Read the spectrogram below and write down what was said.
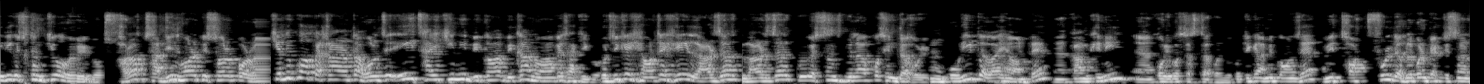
ইৰিগেশ্যন কিয় হৈ গ'ল? ভাৰত স্বাধীন হোৱাৰ পিছৰ পৰা কেনেকুৱা পেটাৰ্ণ এটা হ'ল যে এই ঠাইখিনি বিকাশ বিকাশ নোহোৱাকে থাকিব। গতিকে সিহঁতে সেই লাৰ্জাৰ লাৰ্জাৰ কুৱেশ্যন বিলাকো চিন্তা কৰিব। কৰি পেলাই সিহঁতে কামখিনি কৰিব চেষ্টা কৰিব। গতিকে আমি কওঁ যে আমি থটফুল ডেভেলপমেণ্ট প্ৰেক্টিচনাৰ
